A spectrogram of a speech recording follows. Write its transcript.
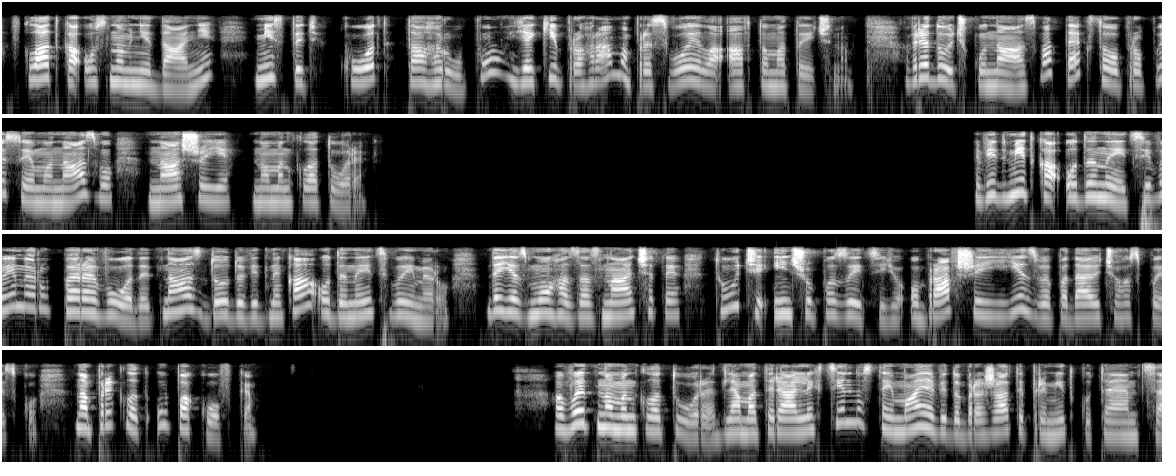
Вкладка Основні дані містить код та групу, які програма присвоїла автоматично. В рядочку Назва текстово прописуємо назву нашої номенклатури. Відмітка одиниці виміру переводить нас до довідника одиниць виміру, де є змога зазначити ту чи іншу позицію, обравши її з випадаючого списку, наприклад, упаковки. Вид номенклатури для матеріальних цінностей має відображати примітку ТМЦ.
